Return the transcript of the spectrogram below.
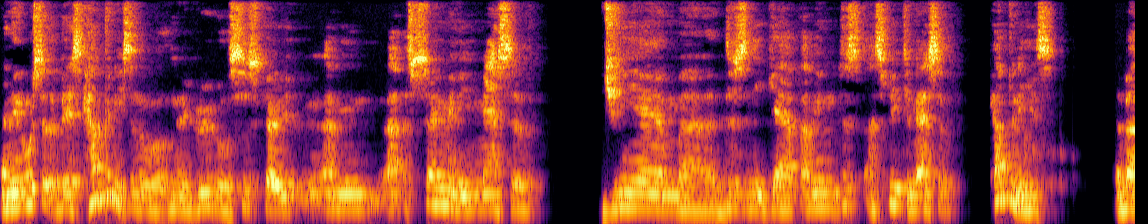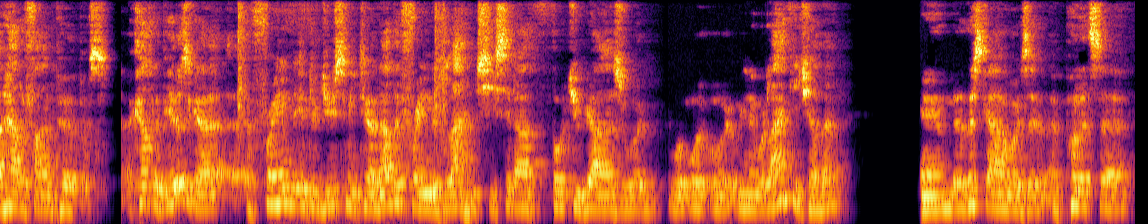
and then also the best companies in the world, you know, Google, Cisco, I mean, uh, so many massive GM, uh, Disney, Gap. I mean, just I speak to massive companies about how to find purpose. A couple of years ago, a friend introduced me to another friend at lunch. He said, "I thought you guys would, would, would you know, would like each other." And uh, this guy was a, a Pulitzer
